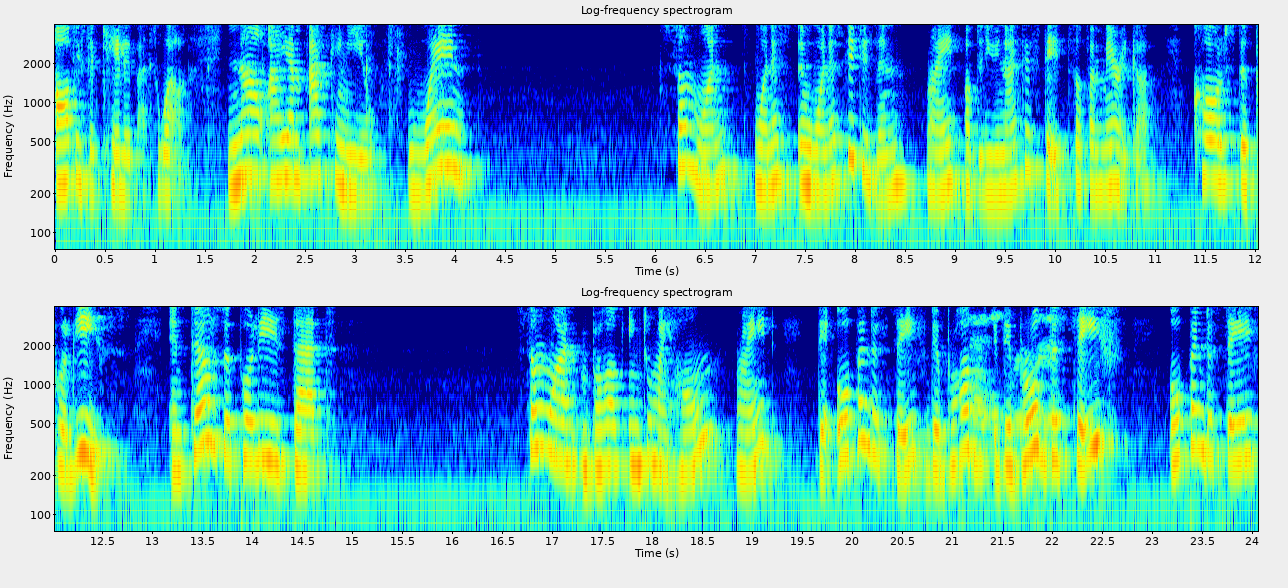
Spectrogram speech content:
Officer Caleb as well. Now I am asking you when someone, when a, when a citizen, right, of the United States of America calls the police and tells the police that someone broke into my home, right? They opened the safe, they broke oh, they broke the safe, opened the safe,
